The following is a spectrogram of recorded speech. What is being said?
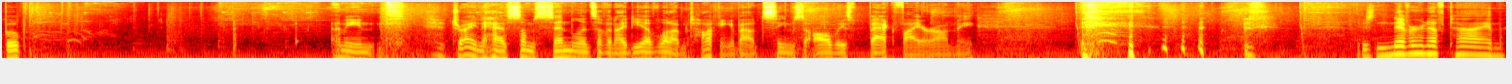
Boop. I mean, trying to have some semblance of an idea of what I'm talking about seems to always backfire on me. There's never enough time.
